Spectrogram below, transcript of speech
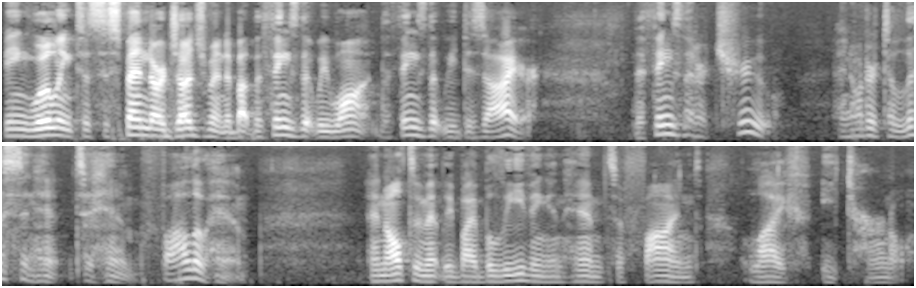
Being willing to suspend our judgment about the things that we want, the things that we desire, the things that are true, in order to listen to Him, follow Him, and ultimately by believing in Him to find life eternal.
